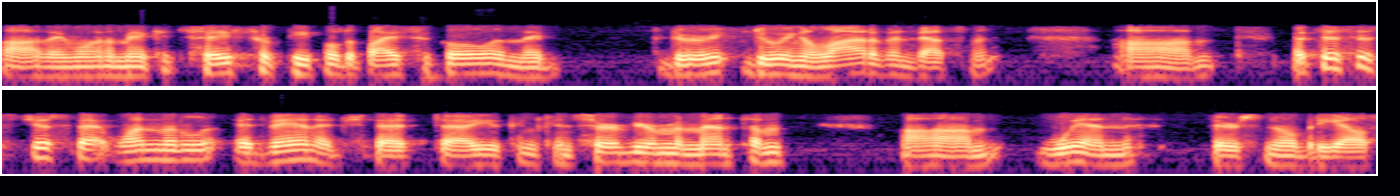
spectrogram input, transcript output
Uh, they want to make it safe for people to bicycle, and they're doing a lot of investment um, but this is just that one little advantage that uh, you can conserve your momentum um, when there's nobody else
